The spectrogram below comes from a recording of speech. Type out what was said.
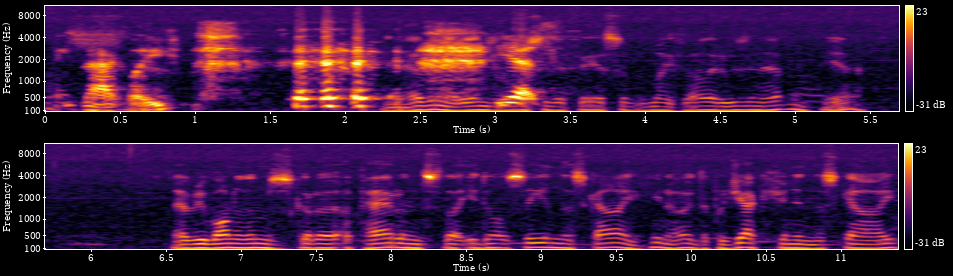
That's- exactly. In heaven, their angels Yes. see the face of my Father who's in heaven. Yeah. Every one of them's got a, a parent that you don't see in the sky. You know, the projection in the sky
